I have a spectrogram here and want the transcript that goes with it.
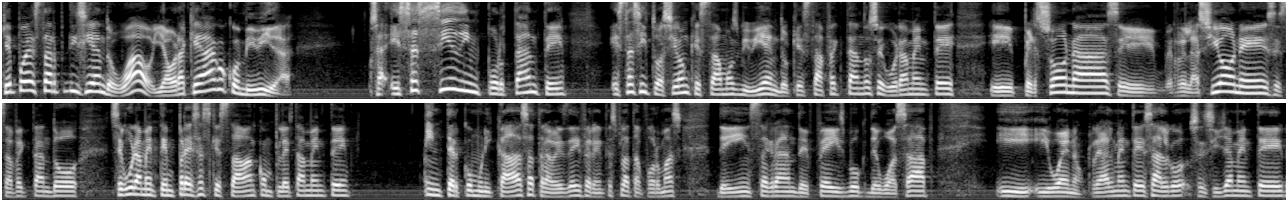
¿Qué puede estar diciendo, wow, ¿y ahora qué hago con mi vida? O sea, es así de importante esta situación que estamos viviendo, que está afectando seguramente eh, personas, eh, relaciones, está afectando seguramente empresas que estaban completamente intercomunicadas a través de diferentes plataformas de Instagram, de Facebook, de WhatsApp. Y, y, bueno, realmente es algo sencillamente,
